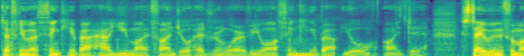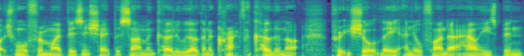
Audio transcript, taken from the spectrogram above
definitely worth thinking about how you might find your headroom wherever you are thinking mm. about your idea. Stay with me for much more from my business shaper, Simon Coley. We are going to crack the cola nut pretty shortly, and you'll find out how he's been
